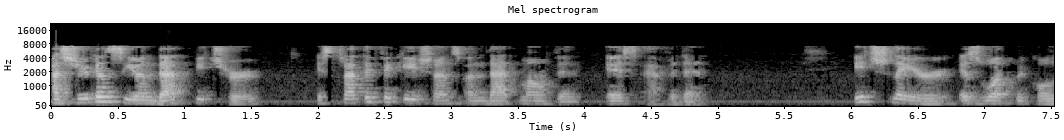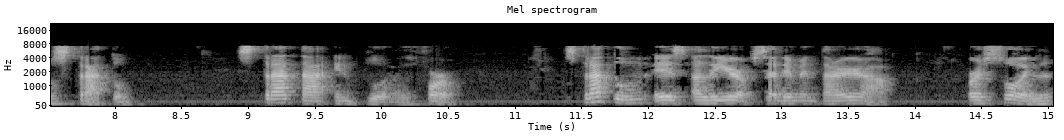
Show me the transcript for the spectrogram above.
As you can see on that picture, stratifications on that mountain is evident. Each layer is what we call stratum. Strata in plural form. Stratum is a layer of sedimentary rock or soil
